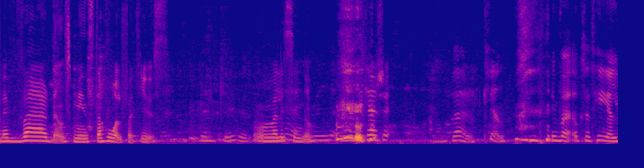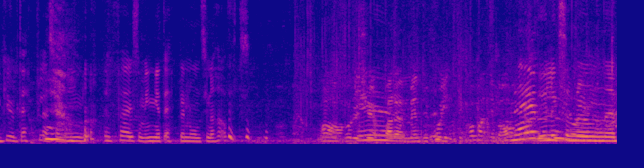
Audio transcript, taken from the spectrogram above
med världens minsta hål för ett ljus. Men gud. Det var väldigt synd om. Det kanske... Ja, verkligen. Det var också ett helgult äpple. Som en färg som inget äpple någonsin har haft. Ja, får du köpa den, men du får inte komma tillbaka. Det är liksom en eh,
